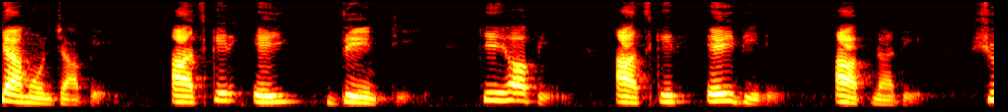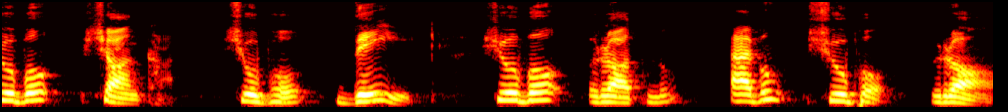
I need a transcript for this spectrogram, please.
কেমন যাবে? আজকের এই দিনটি কি হবে? আজকের এই দিনে আপনাদের শুভ সংখ্যা, শুভ দিক, শুভ রত্ন এবং শুভ রং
